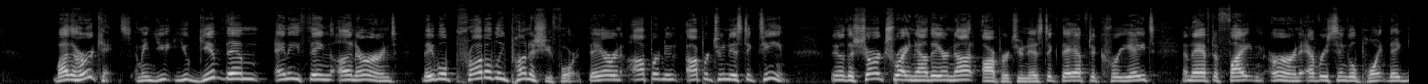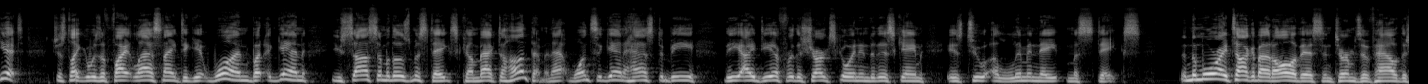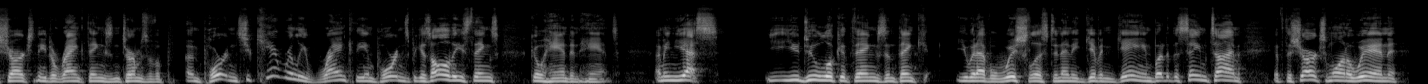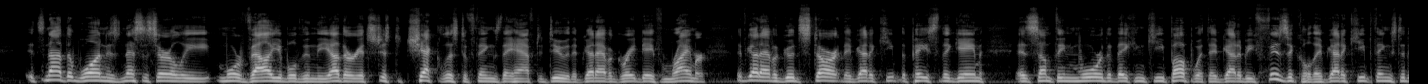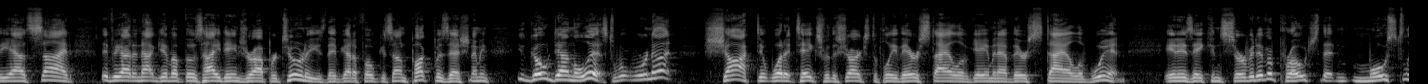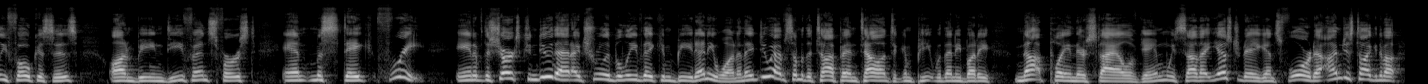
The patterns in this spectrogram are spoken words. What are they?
by the Hurricanes. I mean, you you give them anything unearned, they will probably punish you for it. They are an opportunistic team. You know, the Sharks right now, they are not opportunistic. They have to create and they have to fight and earn every single point they get. Just like it was a fight last night to get one, but again, you saw some of those mistakes come back to haunt them. And that once again has to be the idea for the Sharks going into this game is to eliminate mistakes. And the more I talk about all of this in terms of how the Sharks need to rank things in terms of importance, you can't really rank the importance because all of these things go hand in hand. I mean, yes, you do look at things and think you would have a wish list in any given game, but at the same time, if the Sharks want to win, it's not that one is necessarily more valuable than the other. It's just a checklist of things they have to do. They've got to have a great day from Reimer. They've got to have a good start. They've got to keep the pace of the game as something more that they can keep up with. They've got to be physical. They've got to keep things to the outside. They've got to not give up those high danger opportunities. They've got to focus on puck possession. I mean, you go down the list. We're not shocked at what it takes for the Sharks to play their style of game and have their style of win. It is a conservative approach that mostly focuses on being defense first and mistake free. And if the Sharks can do that, I truly believe they can beat anyone. And they do have some of the top end talent to compete with anybody not playing their style of game. We saw that yesterday against Florida. I'm just talking about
